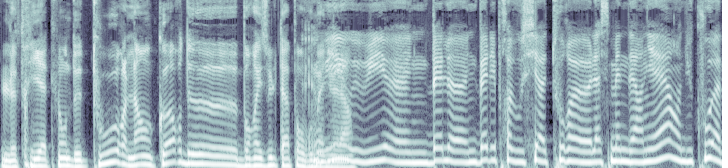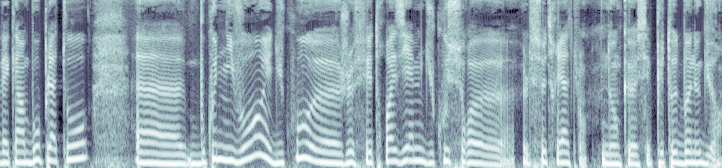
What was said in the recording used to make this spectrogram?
le triathlon de Tours. Là encore, de bons résultats pour vous, Oui, Manuela. oui, oui, euh, une belle, une belle épreuve aussi à Tours la semaine dernière. Du coup, avec un beau plateau, beaucoup de niveaux, et du coup, je fais troisième du coup sur ce triathlon. Donc, c'est plutôt de bon augure.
